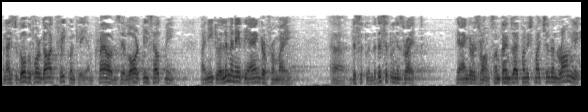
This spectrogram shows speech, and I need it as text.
And I used to go before God frequently and cry out and say, Lord, please help me. I need to eliminate the anger from my uh, discipline. The discipline is right. The anger is wrong. Sometimes I punish my children wrongly.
